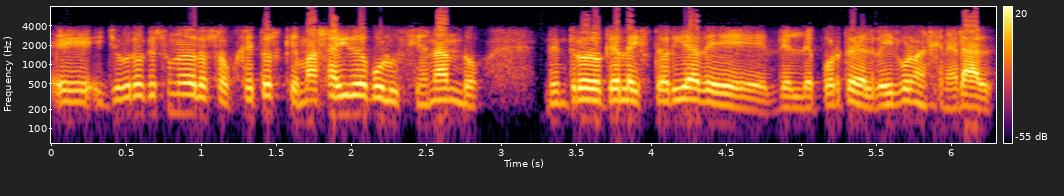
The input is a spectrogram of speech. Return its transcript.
eh, yo creo que es uno de los objetos que más ha ido evolucionando dentro de lo que es la historia de, del deporte del béisbol en general.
